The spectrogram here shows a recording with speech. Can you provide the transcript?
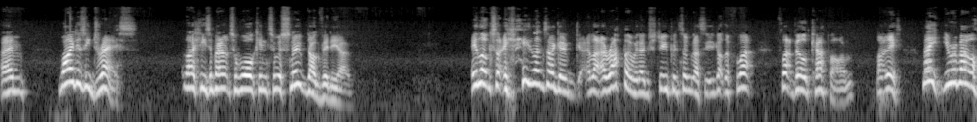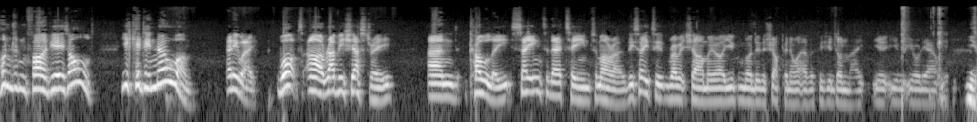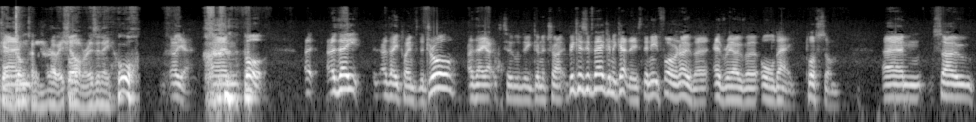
Um, why does he dress like he's about to walk into a Snoop Dogg video? He looks like he looks like a like a rapper with them stupid sunglasses. He's got the flat flat billed cap on like this, mate. You're about 105 years old. You're kidding no one. Anyway, what are Ravi Shastri and Kohli saying to their team tomorrow? They say to Rohit Sharma, "Oh, you can go and do the shopping or whatever because you're done, mate. You, you, you're already out." He's getting Um, drunk on Rohit but- Sharma, isn't he? Oh, Oh yeah, um, but uh, are they are they playing for the draw? Are they actively going to try? Because if they're going to get this, they need four and over every over all day plus some. Um, so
